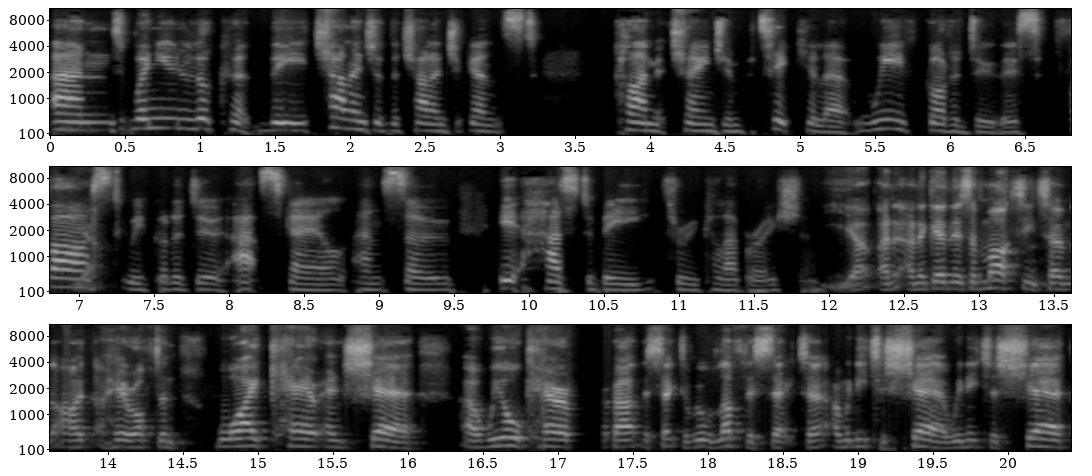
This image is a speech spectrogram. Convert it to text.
And when you look at the challenge of the challenge against climate change in particular we've got to do this fast yeah. we've got to do it at scale and so it has to be through collaboration. Yeah, and, and again, there's a marketing term that I hear often: why care and share. Uh, we all care about the sector. We all love this sector, and we need to share. We need to share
